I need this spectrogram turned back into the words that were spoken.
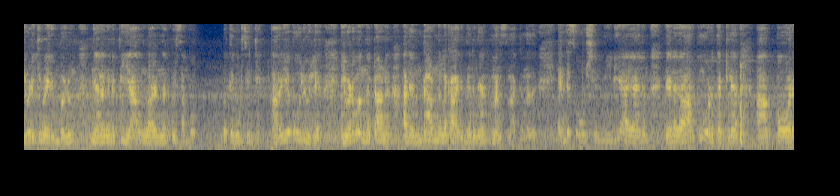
ഇവിടേക്ക് വരുമ്പോഴും ഞാൻ അങ്ങനെ പി ആർ എന്ന് പറയുന്ന ഒരു സംഭവത്തെ കുറിച്ച് എനിക്ക് അറിയ പോലുമില്ല. ഇവിടെ വന്നിട്ടാണ് അതെന്താണെന്നുള്ള കാര്യം തന്നെ ഞാൻ മനസ്സിലാക്കുന്നത്. എന്റെ സോഷ്യൽ മീഡിയ ആയാലും ഞാനത് ആർക്കും കൊടുത്തിട്ടില്ല. ആ പോര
